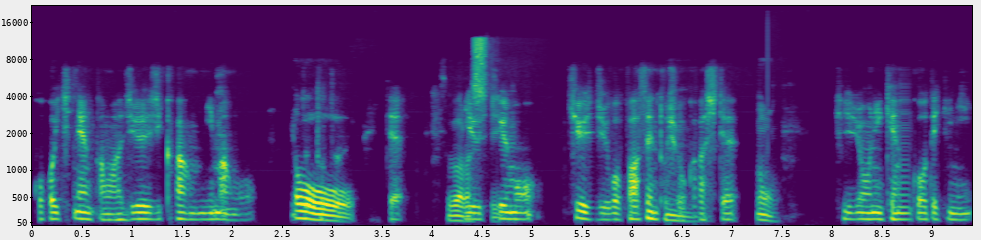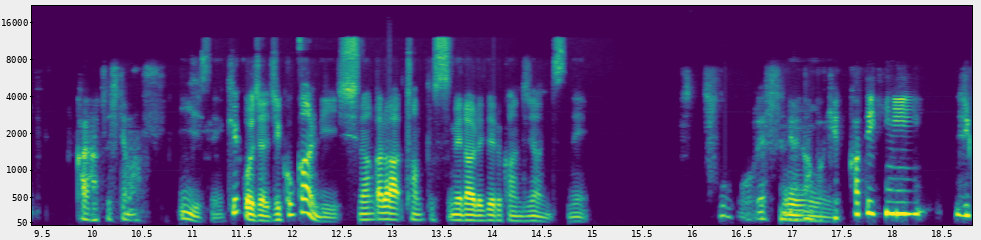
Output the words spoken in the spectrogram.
ここ1年間は10時間未満をおて、素晴ら有しい給。も95%消化して、うん非常に健康的に開発してます。いいですね。結構じゃあ自己管理しながらちゃんと進められてる感じなんですね。そうですね。なんか結果的に自己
